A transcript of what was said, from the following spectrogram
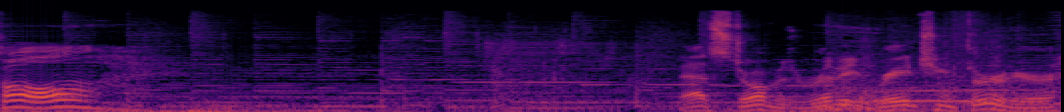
Call. That storm is really raging through here.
